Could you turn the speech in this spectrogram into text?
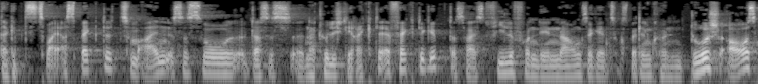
da gibt es zwei Aspekte. Zum einen ist es so, dass es äh, natürlich direkte Effekte gibt. Das heißt, viele von den Nahrungsergänzungsmitteln können durchaus,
